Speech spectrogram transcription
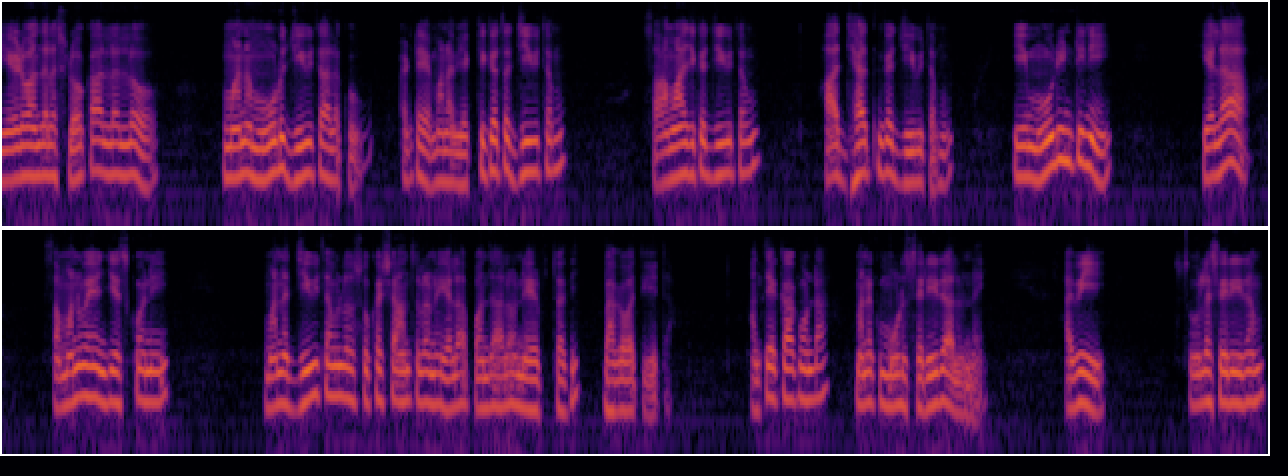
ఏడు వందల శ్లోకాలలో మన మూడు జీవితాలకు అంటే మన వ్యక్తిగత జీవితము సామాజిక జీవితము ఆధ్యాత్మిక జీవితము ఈ మూడింటిని ఎలా సమన్వయం చేసుకొని మన జీవితంలో సుఖశాంతులను ఎలా పొందాలో నేర్పుతుంది భగవద్గీత. అంతేకాకుండా మనకు మూడు శరీరాలు ఉన్నాయి అవి స్థూల శరీరం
